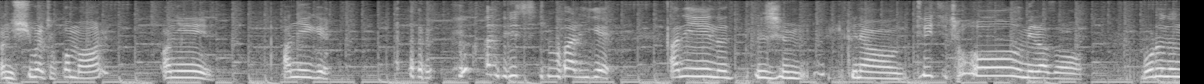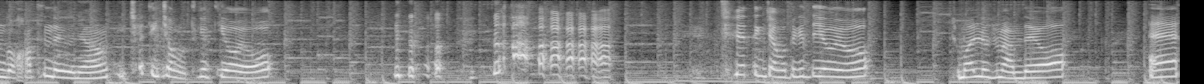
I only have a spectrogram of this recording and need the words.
아니 씨발 잠깐만 아니 아니 이게 아니 씨발 이게 아니 나 지금 그냥 트위치 처음이라서 모르는 것 같은데 그냥 이 채팅창 어떻게 띄워요? 채팅창 어떻게 띄워요? 좀 알려주면 안 돼요? 에?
